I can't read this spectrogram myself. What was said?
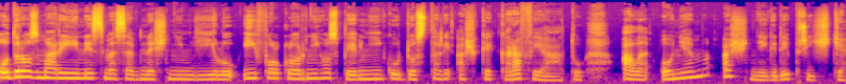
Od rozmaríny jsme se v dnešním dílu i folklorního zpěvníku dostali až ke karafiátu, ale o něm až někdy příště.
